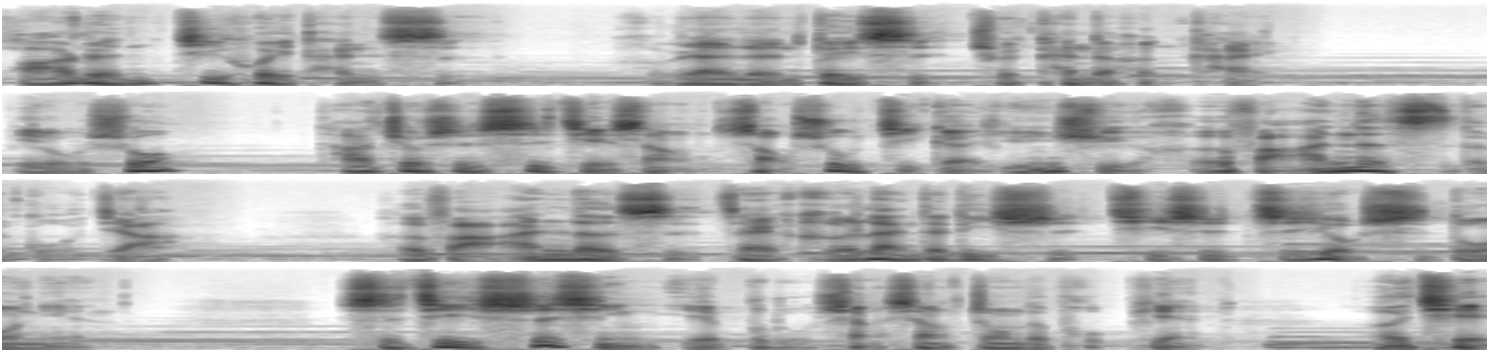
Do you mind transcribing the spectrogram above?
华人忌讳谈死，荷兰人对死却看得很开。比如说，它就是世界上少数几个允许合法安乐死的国家。合法安乐死在荷兰的历史其实只有十多年，实际施行也不如想象中的普遍，而且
